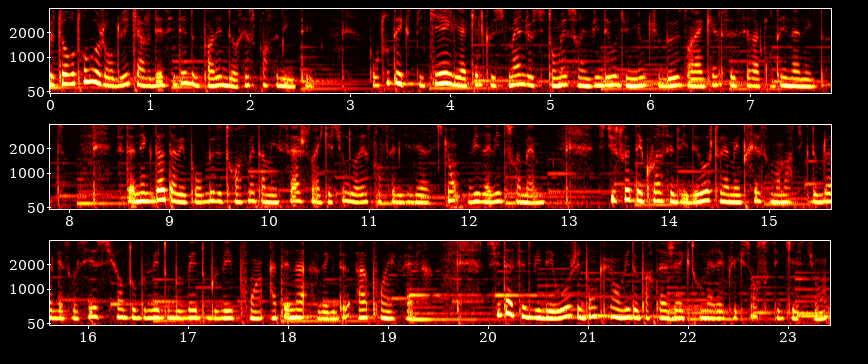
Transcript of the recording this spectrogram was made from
Je te retrouve aujourd'hui car j'ai décidé de parler de responsabilité. Pour tout expliquer, il y a quelques semaines, je suis tombée sur une vidéo d'une youtubeuse dans laquelle celle-ci une anecdote. Cette anecdote avait pour but de transmettre un message sur la question de responsabilisation vis-à-vis de soi-même. Si tu souhaites découvrir cette vidéo, je te la mettrai sur mon article de blog associé sur www.athena.fr. Suite à cette vidéo, j'ai donc eu envie de partager avec toi mes réflexions sur ces questions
